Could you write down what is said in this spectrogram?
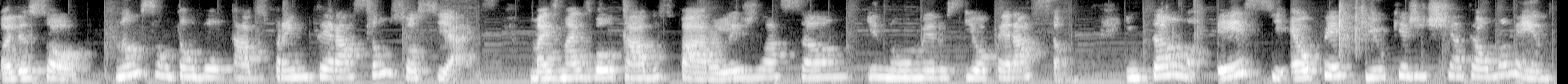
olha só, não são tão voltados para interação sociais, mas mais voltados para legislação e números e operação. Então, esse é o perfil que a gente tinha até o momento.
